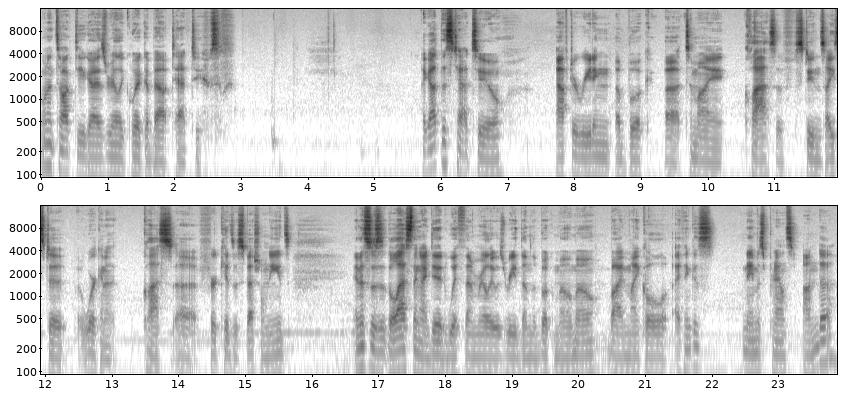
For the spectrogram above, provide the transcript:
I want to talk to you guys really quick about tattoos. I got this tattoo after reading a book uh, to my class of students. I used to work in a class uh, for kids with special needs. And this was the last thing I did with them, really, was read them the book Momo by Michael, I think his name is pronounced Unda?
